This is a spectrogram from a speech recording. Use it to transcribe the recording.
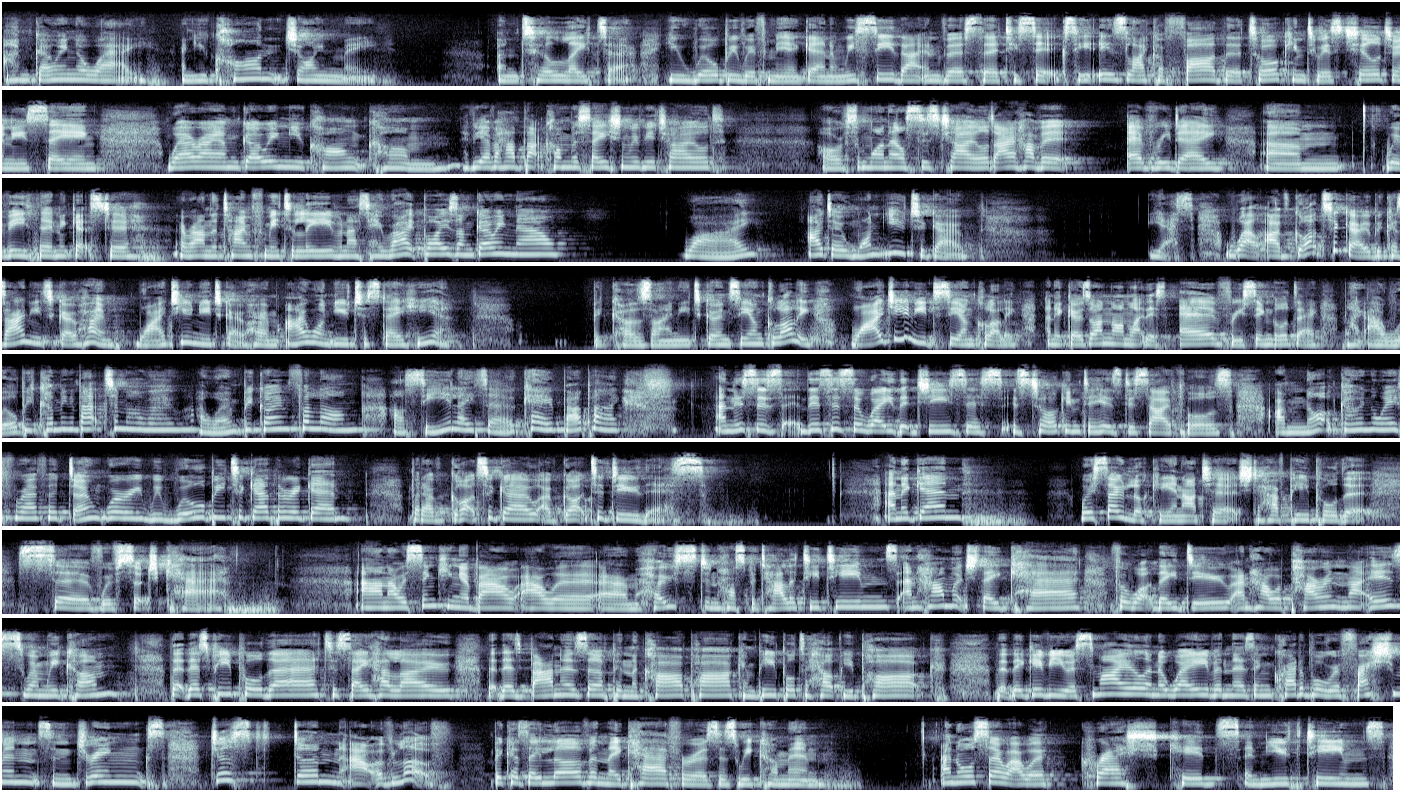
I'm going away and you can't join me until later. You will be with me again. And we see that in verse 36. He is like a father talking to his children. He's saying, Where I am going, you can't come. Have you ever had that conversation with your child or someone else's child? I have it every day um, with Ethan. It gets to around the time for me to leave, and I say, Right, boys, I'm going now. Why? I don't want you to go. Yes. Well, I've got to go because I need to go home. Why do you need to go home? I want you to stay here because I need to go and see Uncle Ollie. Why do you need to see Uncle Ollie? And it goes on and on like this every single day. Like, I will be coming back tomorrow. I won't be going for long. I'll see you later. Okay, bye bye. And this is this is the way that Jesus is talking to his disciples. I'm not going away forever. Don't worry, we will be together again. But I've got to go. I've got to do this. And again, we're so lucky in our church to have people that serve with such care. And I was thinking about our um, host and hospitality teams and how much they care for what they do and how apparent that is when we come. That there's people there to say hello, that there's banners up in the car park and people to help you park, that they give you a smile and a wave, and there's incredible refreshments and drinks just done out of love because they love and they care for us as we come in. And also our creche, kids, and youth teams,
